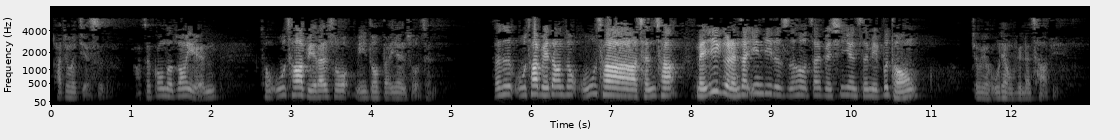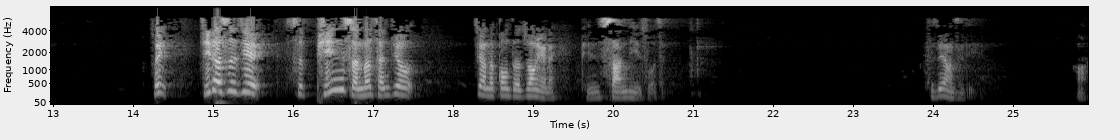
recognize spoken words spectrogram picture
他就会解释的啊，这功德庄严从无差别来说，弥陀本愿所成。但是无差别当中无差成差，每一个人在因地的时候栽培心愿执迷不同，就有无量无边的差别。所以极乐世界是凭什么成就这样的功德庄严呢？凭三力所成，是这样子的。啊，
